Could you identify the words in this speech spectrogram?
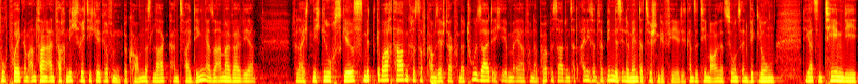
Buchprojekt am Anfang einfach nicht richtig gegriffen bekommen. Das lag an zwei Dingen. Also einmal, weil wir vielleicht nicht genug Skills mitgebracht haben. Christoph kam sehr stark von der Tool-Seite, ich eben eher von der Purpose-Seite. Und es hat eigentlich so ein verbindendes Element dazwischen gefehlt. Das ganze Thema Organisationsentwicklung, die ganzen Themen, die,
